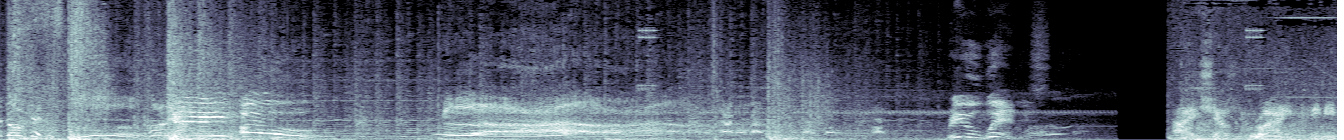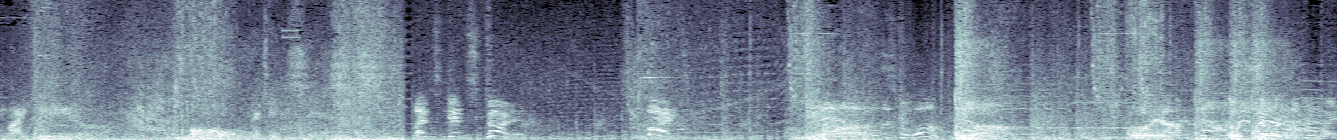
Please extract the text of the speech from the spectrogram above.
Hadouken! K.O. Ryu wins! I shall grind beneath my heel. All that exists. Let's get started! Fight! Let's go on! The fight is underway!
